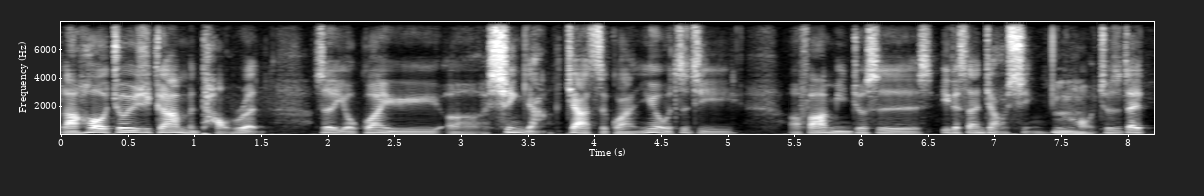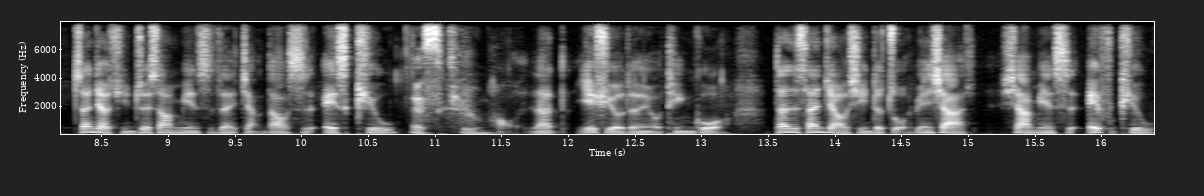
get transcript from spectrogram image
然后就会去跟他们讨论这有关于呃信仰价值观，因为我自己呃发明就是一个三角形，好、嗯就是在三角形最上面是在讲到是 SQ，SQ 好，那也许有的人有听过，但是三角形的左边下下面是 FQ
